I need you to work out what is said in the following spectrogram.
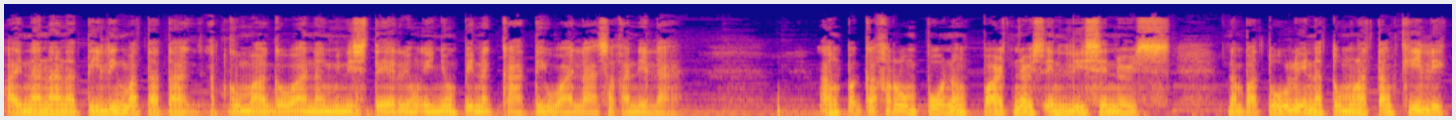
ay nananatiling matatag at gumagawa ng ministeryong inyong pinagkatiwala sa kanila ang pagkakaroon po ng partners and listeners ng patuloy na tumatangkilik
